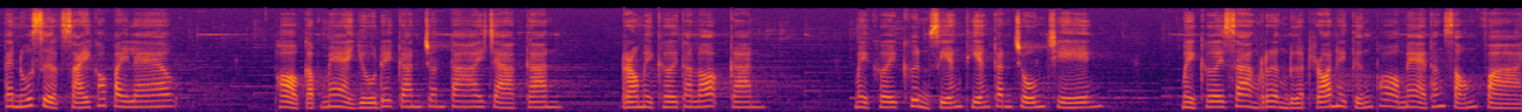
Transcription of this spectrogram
แต่หนูเสือกใสเข้าไปแล้ว พ่อกับแม่อยู่ด้วยกันจนตายจากกัน เราไม่เคยทะเลาะกัน ไม่เคยขึ้นเสียงเถียงกันโฉงเฉง ไม่เคยสร้างเรื่องเดือดร้อนให้ถึงพ่อแม่ทั้งสองฝ่าย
